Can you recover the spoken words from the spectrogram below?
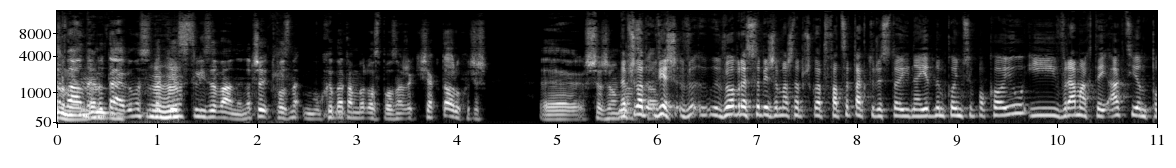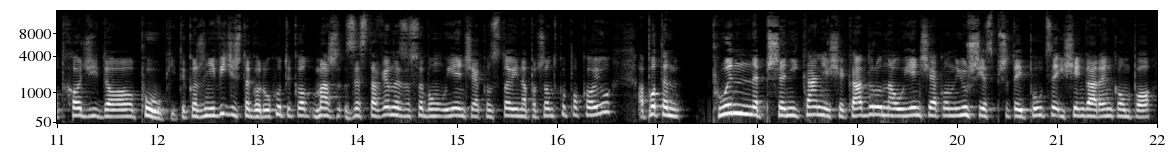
Stylizowane, no tak, one są Mhm. takie stylizowane. Znaczy, pozna... chyba tam rozpoznasz jakichś aktorów, chociaż e, szczerze Na mówiąc... przykład, to... wiesz, wy- wyobraź sobie, że masz na przykład faceta, który stoi na jednym końcu pokoju i w ramach tej akcji on podchodzi do półki. Tylko, że nie widzisz tego ruchu, tylko masz zestawione ze sobą ujęcie, jak on stoi na początku pokoju, a potem płynne przenikanie się kadru na ujęcie, jak on już jest przy tej półce i sięga ręką po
